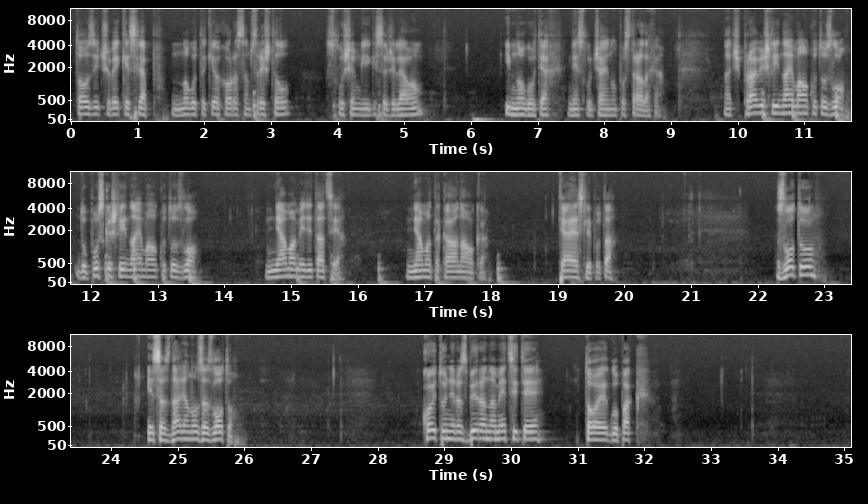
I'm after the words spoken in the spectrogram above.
този човек е сляп. Много такива хора съм срещал, слушам ги и ги съжалявам и много от тях не случайно пострадаха. Значи, правиш ли най-малкото зло, допускаш ли най-малкото зло, няма медитация, няма такава наука. Тя е слепота. Злото е създадено за злото. Който не разбира намеците, той е глупак.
